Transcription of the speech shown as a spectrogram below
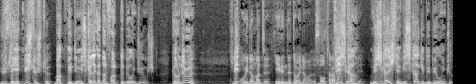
yüzde yetmiş düştü. Bak Visk'e ne kadar farklı bir oyuncuymuş. Gördün mü? Bir oynamadı. Yerinde de oynamadı. Sol tarafta Viska. Viska işte Viska gibi bir oyuncu.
